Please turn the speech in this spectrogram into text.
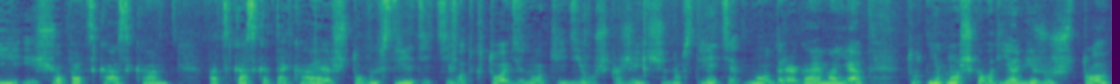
И еще подсказка. Подсказка такая, что вы встретите, вот кто одинокий, девушка, женщина, встретит, но, дорогая моя, тут немножко вот я вижу, что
